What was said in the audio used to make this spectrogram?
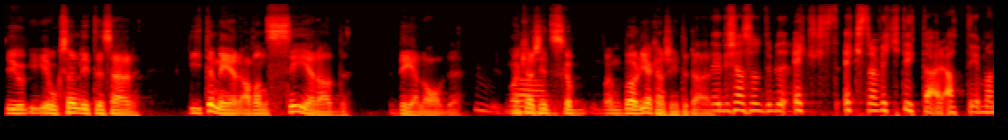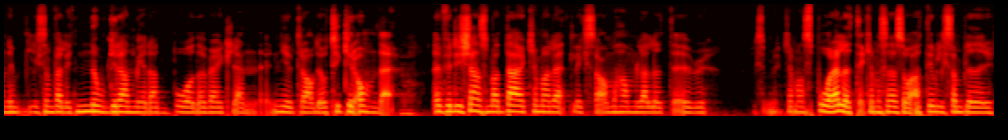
det är också en lite, så här, lite mer avancerad del av det. Man Ja. kanske inte ska, man börjar kanske inte där. Nej, det känns som att det blir ex, extra viktigt där att det, man är liksom väldigt noggrann med att båda verkligen njuter av det och tycker om det. För det känns som att där kan man lätt liksom hamna lite ur, liksom, kan man spåra lite, kan man säga så? Att det liksom blir,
